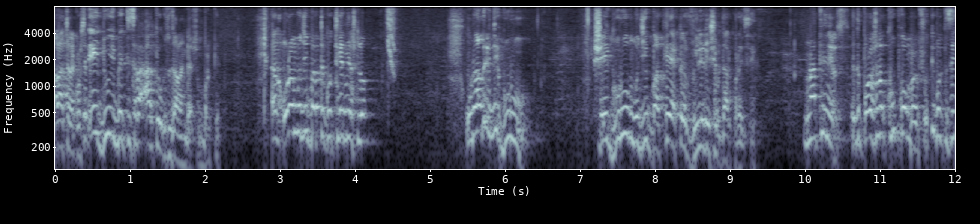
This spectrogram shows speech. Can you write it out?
নাড়াচাড়া করছেন। এই দুই ব্যক্তি ছাড়া আর কেউ কিছু জানেন না সম্পর্কে। কারণ ওরা মুজিববাদটা কোথেকে নিয়ে আসলো? ওনাদের যে গুরু, সেই গুরু মুজিববাদকে একটা ভিলেন হিসেবে দাঁড় করেছে নাথিং এলস এদের পড়াশোনা খুব কম ভাবে সত্যি বলতেছি,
